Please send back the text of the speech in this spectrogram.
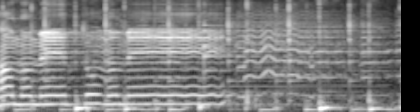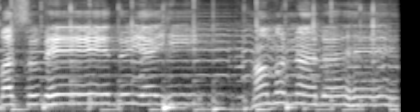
हम में, तुम में। बस भेद यही, हम न रहे।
